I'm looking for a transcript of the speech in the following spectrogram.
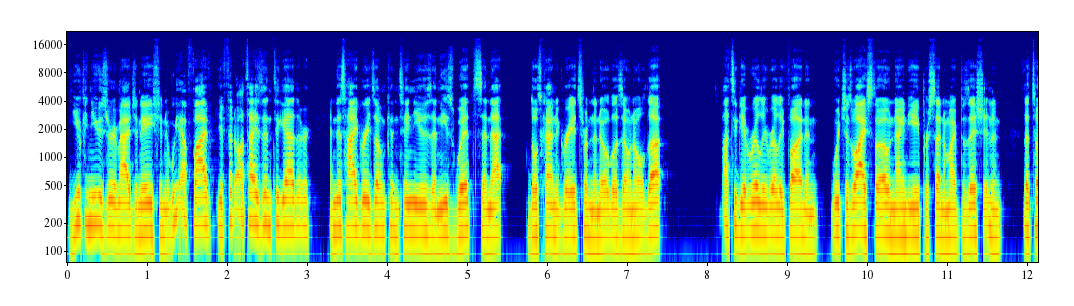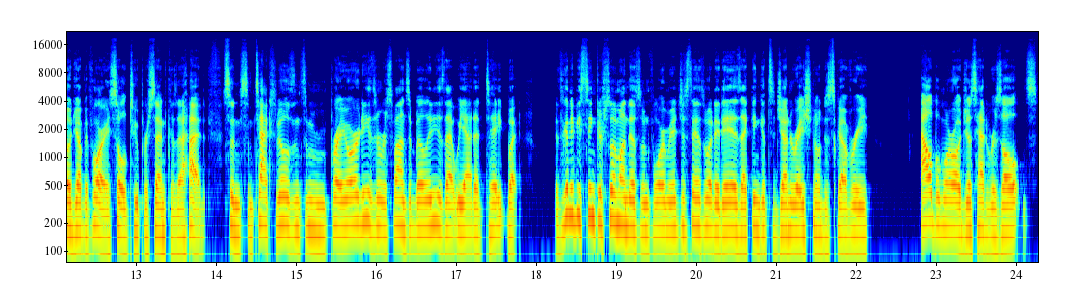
you can use your imagination. And we have five, if it all ties in together and this high grade zone continues and these widths and that those kind of grades from the Nova Zone hold up, it's about to get really, really fun. And which is why I still own 98% of my position. And as I told you before, I sold 2% because I had some some tax bills and some priorities and responsibilities that we had to take. But it's going to be sink or swim on this one for me. It just is what it is. I think it's a generational discovery. Albemarle just had results.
